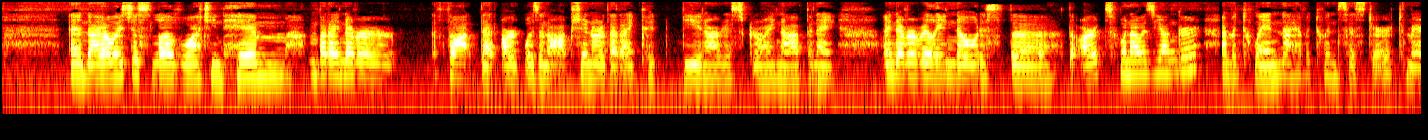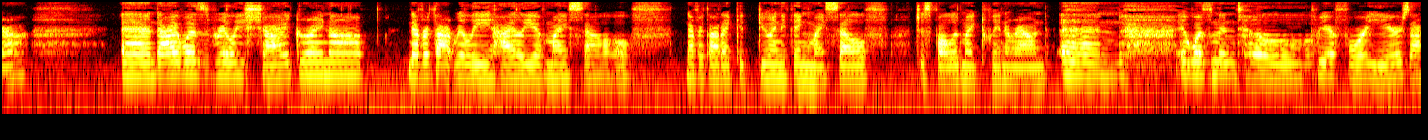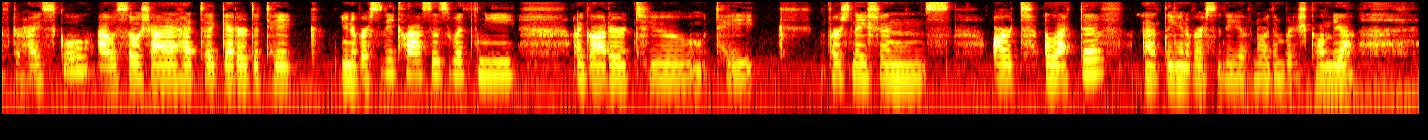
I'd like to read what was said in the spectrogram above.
And I always just love watching him, but I never thought that art was an option or that I could be an artist growing up and I I never really noticed the the arts when I was younger. I'm a twin. I have a twin sister, Tamara. And I was really shy growing up. Never thought really highly of myself. Never thought I could do anything myself just followed my twin around. And it wasn't until three or four years after high school, I was so shy I had to get her to take university classes with me. I got her to take First Nations art elective at the University of Northern British Columbia.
